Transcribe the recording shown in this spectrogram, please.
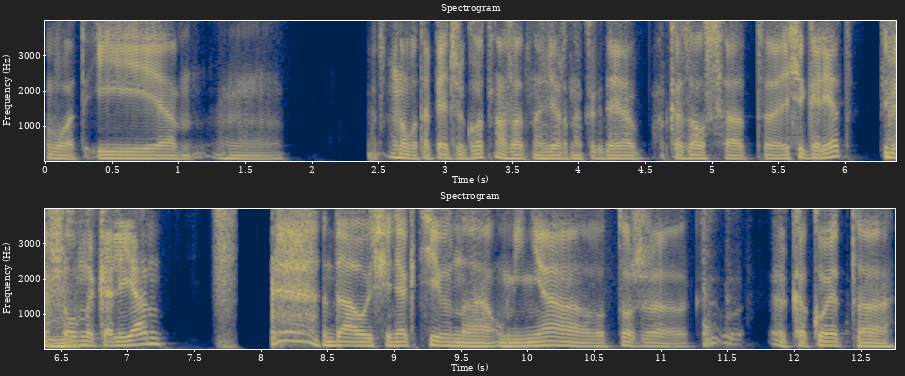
Вот, и ну вот опять же год назад, наверное, когда я отказался от э, сигарет, перешел mm-hmm. на кальян, да, очень активно. У меня вот тоже какое-то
